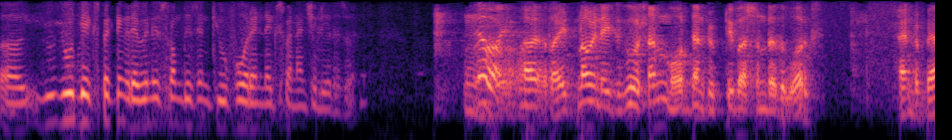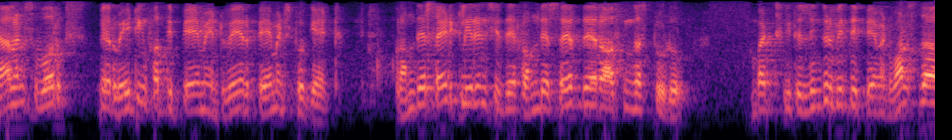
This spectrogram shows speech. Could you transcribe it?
uh, you, you would be expecting revenues from this in Q4 and next financial year as well? No, right, uh, right now in execution, more than 50% of the works. And the balance works, we are waiting for the payment, where payments to get. From their side, clearance is there. From their side, they are asking us to do but it is linked with the payment. Once the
